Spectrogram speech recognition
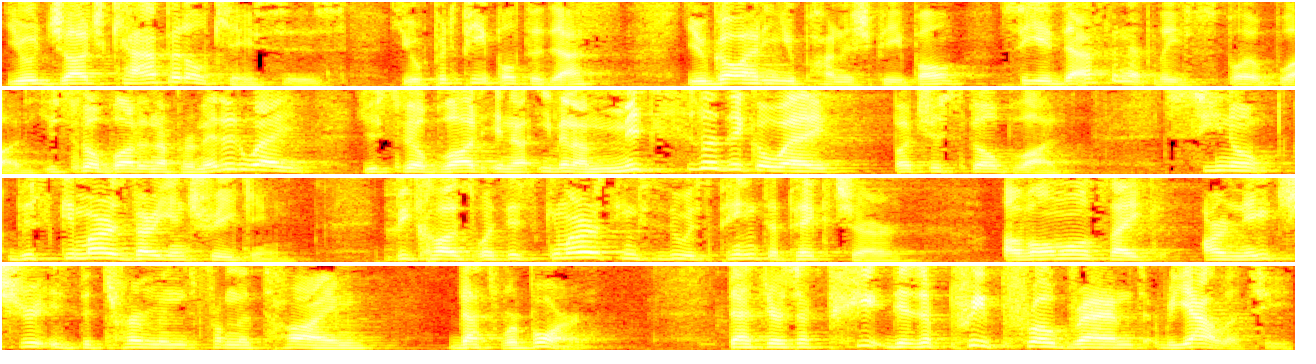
You judge capital cases. You put people to death. You go ahead and you punish people. So you definitely spill blood. You spill blood in a permitted way. You spill blood in a, even a mitzvah way, but you spill blood. So, you know, this Gemara is very intriguing because what this Gemara seems to do is paint a picture of almost like our nature is determined from the time that we're born. That there's a, pre, there's a pre-programmed reality.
